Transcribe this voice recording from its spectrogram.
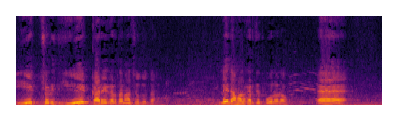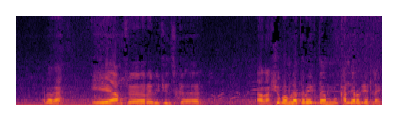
एक चढीत एक कार्यकर्ता नाचत होता. लय धमाल करतात पोरं राव. ए, बघा हे आमचं रवी चिंचकर. बघा शुभमला तर एकदम खांद्यावर घेतलाय.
